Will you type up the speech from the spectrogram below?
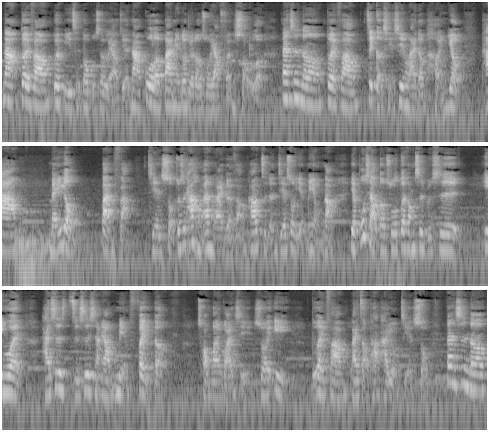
那对方对彼此都不是了解，那过了半年就觉得说要分手了。但是呢，对方这个写信来的朋友，他没有办法接受，就是他很爱很爱对方，他只能接受也没有闹，也不晓得说对方是不是因为还是只是想要免费的床伴关系，所以对方来找他，他有接受，但是呢，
